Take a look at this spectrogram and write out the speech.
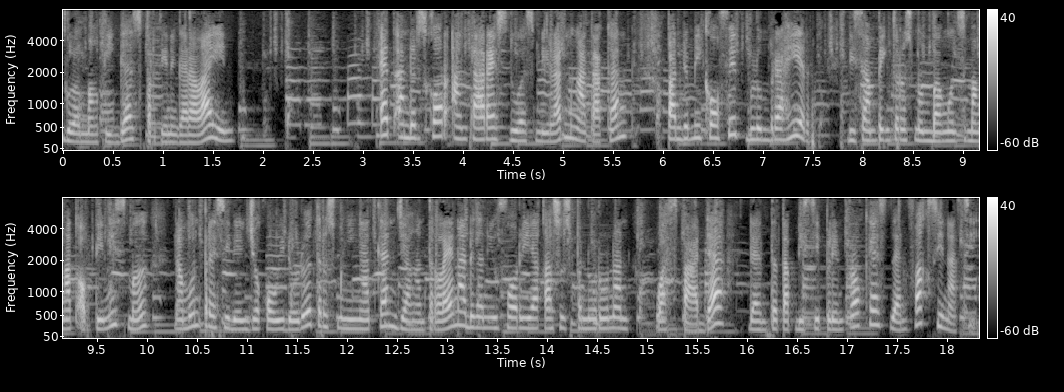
gelombang 3 seperti negara lain. Ed underscore Antares 29 mengatakan, pandemi COVID belum berakhir. Di samping terus membangun semangat optimisme, namun Presiden Joko Widodo terus mengingatkan jangan terlena dengan euforia kasus penurunan, waspada, dan tetap disiplin prokes dan vaksinasi.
